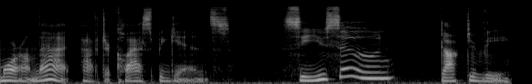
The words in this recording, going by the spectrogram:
More on that after class begins. See you soon, Dr. V.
